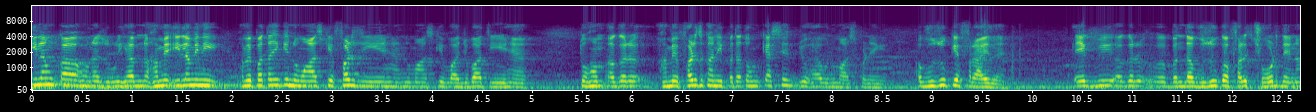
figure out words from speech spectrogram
علم کا ہونا ضروری ہے۔ ہمیں علم ہی نہیں، ہمیں پتہ نہیں کہ نماز کے فرض یہ ہیں، نماز کے واجبات یہ ہیں۔ تو ہم اگر ہمیں فرض کا نہیں پتہ تو ہم کیسے جو ہے وہ نماز پڑھیں گے؟ اب وضو کے فرائض ہیں۔ ایک بھی اگر بندہ وضو کا فرض چھوڑ دے نا،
